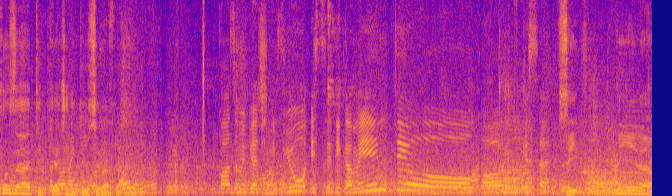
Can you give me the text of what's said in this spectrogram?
Cosa ti piace di più sull'africano? Cosa mi piace di più esteticamente o? In che senso? Sì, eh,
